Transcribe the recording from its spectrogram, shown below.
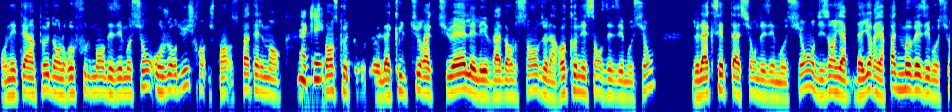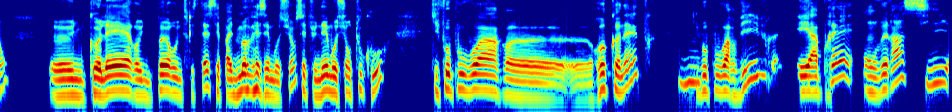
on était un peu dans le refoulement des émotions. Aujourd'hui, je ne pense pas tellement. Je pense que la culture actuelle, elle va dans le sens de la reconnaissance des émotions. de l'acceptation des émotions, en disant, d'ailleurs, il n'y a pas de mauvaise émotion. Euh, une colère, une peur ou une tristesse, ce n'est pas une mauvaise émotion, c'est une émotion tout court qu'il faut pouvoir euh, reconnaître, qu'il mmh faut pouvoir vivre. Et après, on verra si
